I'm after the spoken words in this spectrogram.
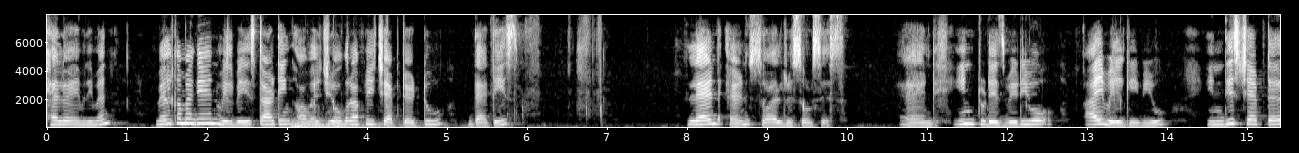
Hello everyone. Welcome again. We'll be starting our geography chapter 2 that is land and soil resources. And in today's video I will give you in this chapter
